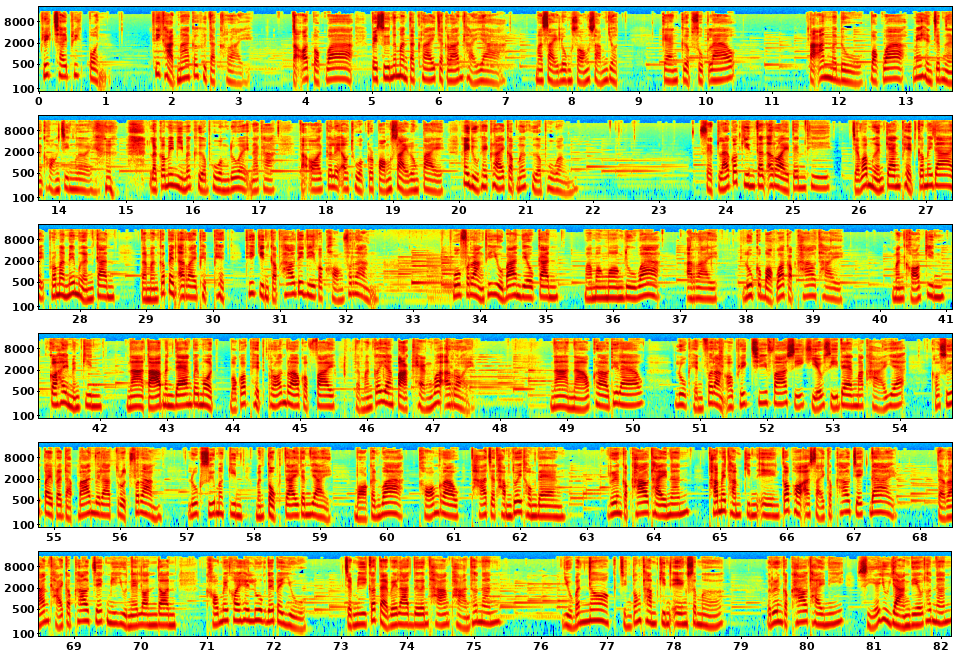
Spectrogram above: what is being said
พริกใช้พริกป่น ที่ขาดมากก็คือตะไคร้แต่ออดบอกว่าไปซื้อน้ำมันตะไคร้จากร้านขายยา มาใส่ลงสองสามหยด แกงเกือบสุกแล้ว ตาอั้นมาดูบอกว่าไม่เห็นจะเหมือนของจริงเลย แล้วก็ไม่มีมะเขือพวงด้วยนะคะตาออดก็เลยเอาถั่วกระป๋องใส่ลงไป ให้ดูคล้าย ๆ กับมะเขือพวง เสร็จแล้วก็กินกันอร่อยเต็มทีจะว่าเหมือนแกงเผ็ดก็ไม่ได้ เพราะมันไม่เหมือนกัน แต่มันก็เป็นอะไรเผ็ดๆที่กินกับข้าวได้ดีกว่าของฝรั่ง พวกฝรั่งที่อยู่บ้านเดียวกัน มามองมองดูว่า อะไร ลูกก็บอกว่ากับข้าวไทย มันขอกิน ก็ให้มันกิน หน้าตามันแดงไปหมด บอกว่าเผ็ดร้อนราวกับไฟ แต่มันก็ยังปากแข็งว่าอร่อย หน้าหนาวคราวที่แล้ว ลูกเห็นฝรั่งเอาพริกชี้ฟ้าสีเขียวสีแดงมาขายแยะ เขาซื้อไปประดับบ้านเวลาตรุษฝรั่ง ลูกซื้อมากินมันตกใจกันใหญ่ บอกกันว่า ท้องเราถ้าจะทำด้วยทองแดง เรื่องกับข้าวไทยนั้น ถ้าไม่ทำกินเองก็พออาศัยกับข้าวเจ๊กได้แต่ร้านขายกับข้าวเจ๊กมีอยู่ในลอนดอน เขาไม่ค่อยให้ลูกได้ไปอยู่ จะมีก็แต่เวลาเดินทางผ่านเท่านั้น อยู่บ้านนอกจึงต้องทำกินเองเสมอ เรื่องกับข้าวไทยนี้เสียอยู่อย่างเดียวเท่านั้น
